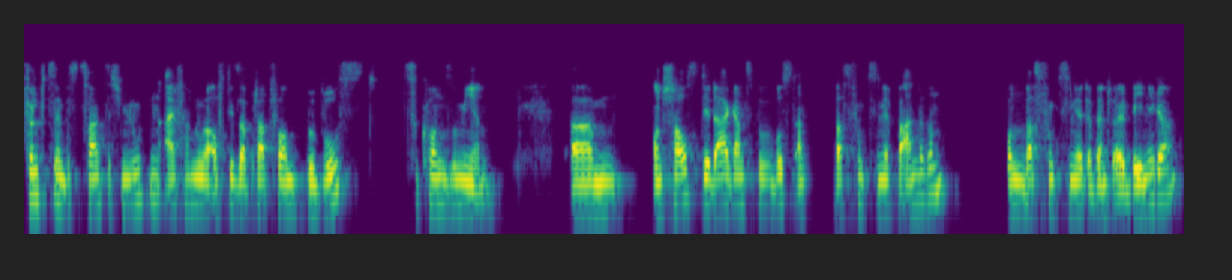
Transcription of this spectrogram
15 bis 20 Minuten einfach nur auf dieser Plattform bewusst zu konsumieren. Ähm, und schaust dir da ganz bewusst an, was funktioniert bei anderen und was funktioniert eventuell weniger.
